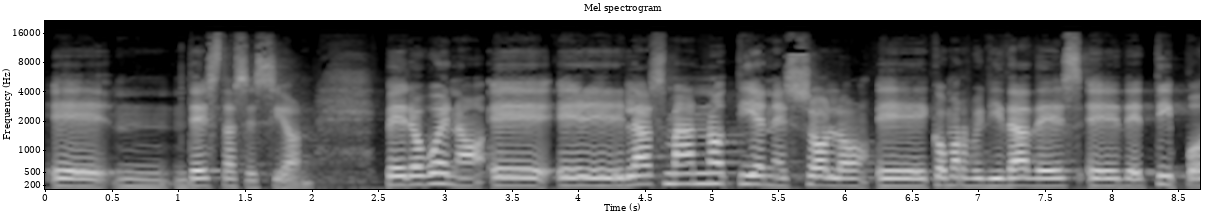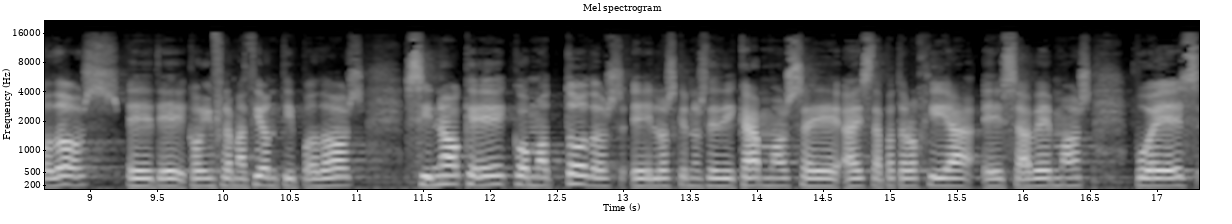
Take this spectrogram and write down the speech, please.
mm, de esta sesión. Pero bueno, eh, eh, el asma no tiene solo eh, comorbilidades de tipo 2, con inflamación tipo 2, sino que, como todos los que nos dedicamos a esta patología sabemos, pues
